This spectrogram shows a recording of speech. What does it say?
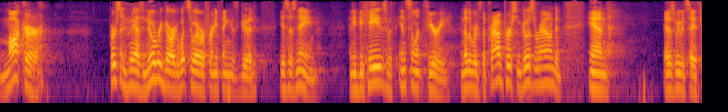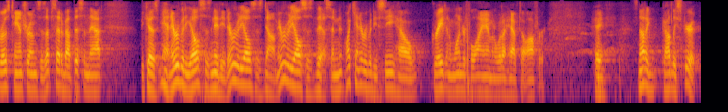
mocker, person who has no regard whatsoever for anything that's good, is his name. And he behaves with insolent fury. In other words, the proud person goes around and, and as we would say, throws tantrums, is upset about this and that, because, man, everybody else is an idiot. Everybody else is dumb. Everybody else is this. And why can't everybody see how great and wonderful I am and what I have to offer. Hey, It's not a godly spirit.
